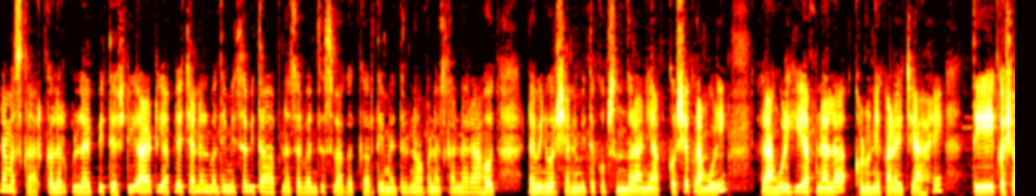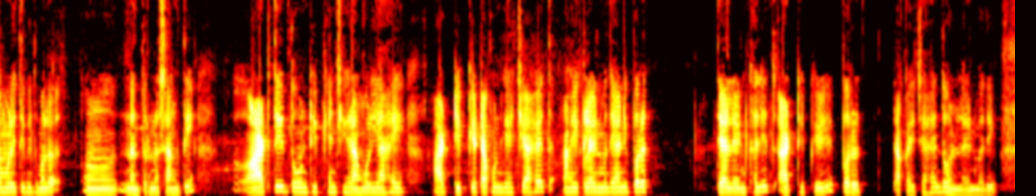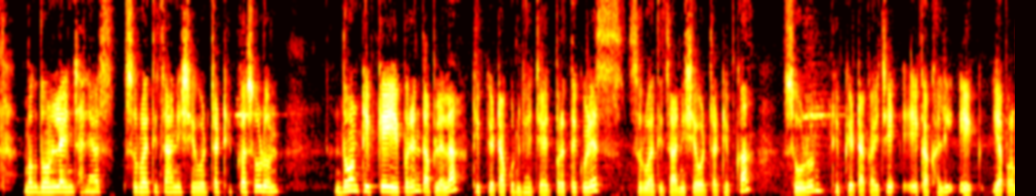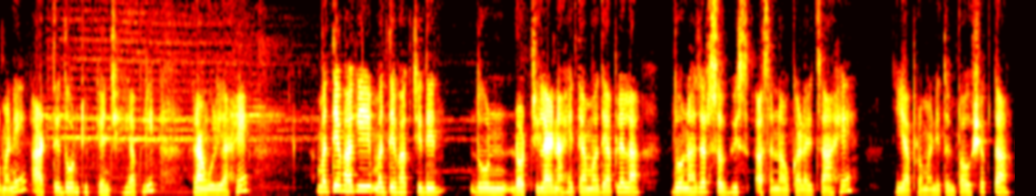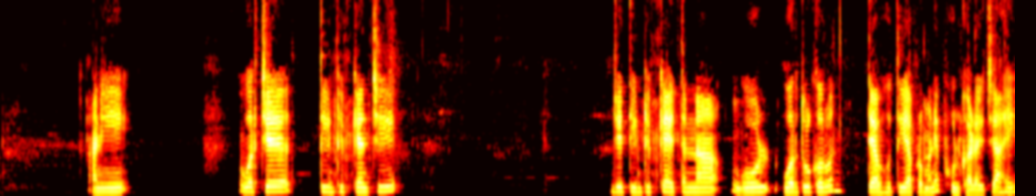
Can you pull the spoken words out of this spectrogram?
नमस्कार. Colourful life with S D art या आपल्या चॅनलमध्ये मी सविता आपणा सर्वांचं स्वागत करते. मैत्रिणी आपण आज काढणार आहोत नवीन वर्षानिमित्त खूप सुंदर आणि आकर्षक रांगोळी. रांगोळी ही आपल्याला खडूने काढायची आहे. ते कशामुळे ते मी तुम्हाला नंतरनं सांगते. आठ ते दोन ठिपक्यांची ही रांगोळी आहे. आठ ठिपके टाकून घ्यायचे आहेत एक लाईनमध्ये आणि परत त्या लाईनखालीच आठ ठिपके परत टाकायचे आहे दोन लाईनमध्ये. मग दोन लाईन झाल्यास सुरुवातीचा आणि शेवटचा ठिपका सोडून दोन ठिपके येईपर्यंत आपल्याला ठिपके टाकून घ्यायचे आहेत. प्रत्येक वेळेस सुरुवातीचा आणि शेवटचा ठिपका सोडून ठिपके टाकायचे. एकाखाली एक. याप्रमाणे आठ ते दोन ठिपक्यांची ही आपली रांगोळी आहे. मध्यभागी मध्यभागची दे दोन डॉटची लाईन आहे. त्यामध्ये आपल्याला दोन हजार सव्वीस असं नाव काढायचं आहे. याप्रमाणे तुम्ही पाहू शकता. आणि वरचे तीन ठिपक्यांची जे तीन ठिपके आहेत त्यांना गोल वर्तुळ करून त्याभोवती याप्रमाणे फूल काढायचे आहे.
